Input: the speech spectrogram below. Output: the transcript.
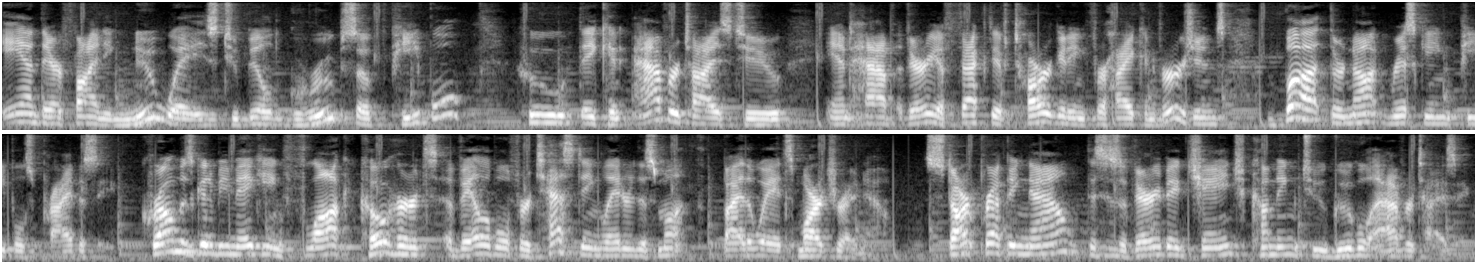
and they're finding new ways to build groups of people who they can advertise to and have very effective targeting for high conversions, but they're not risking people's privacy. Chrome is going to be making FLoC cohorts available for testing later this month. By the way, it's March right now. Start prepping now. This is a very big change coming to Google advertising.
